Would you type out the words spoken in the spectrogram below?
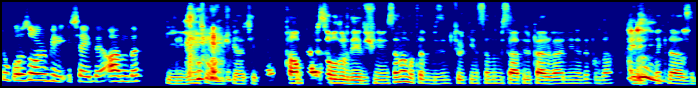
Çok o zor bir şeydi, andı. İlginç olmuş gerçekten. Tam tersi olur diye düşünüyor insan ama tabii bizim Türk insanın misafirperverliğine de buradan belirtmek lazım.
